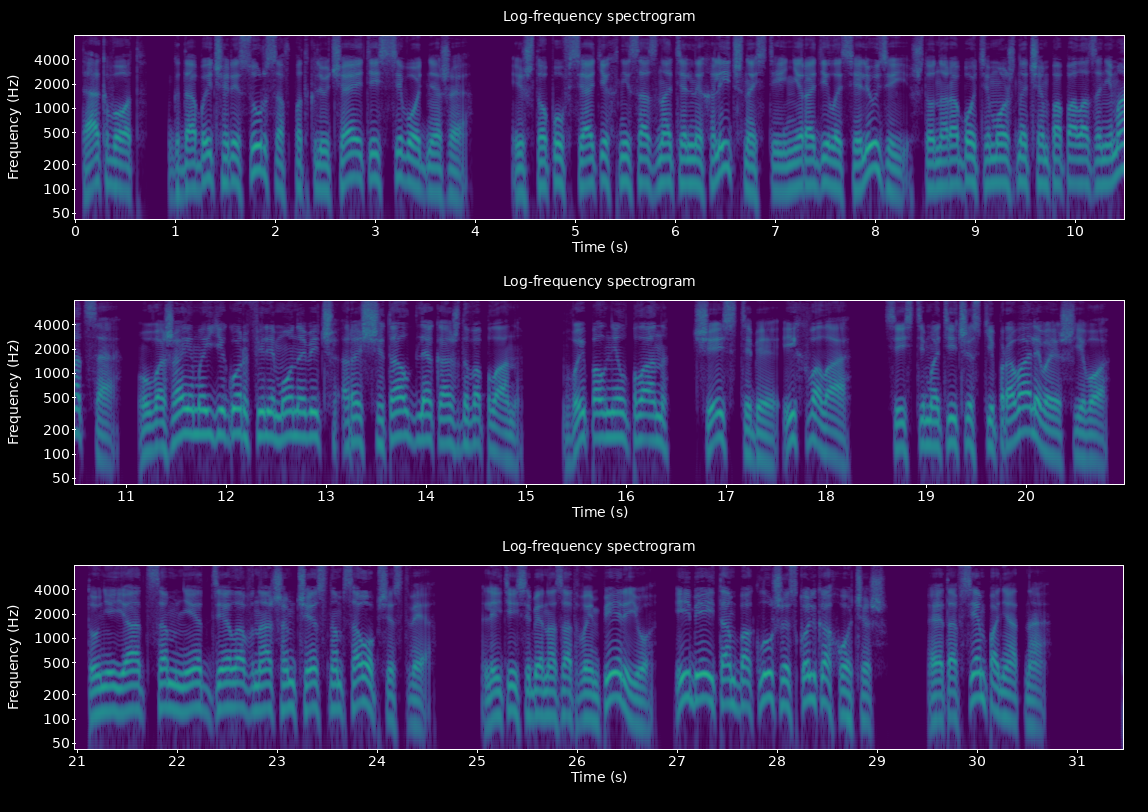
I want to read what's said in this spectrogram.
Так вот, к добыче ресурсов подключаетесь сегодня же и чтоб у всяких несознательных личностей не родилось иллюзий, что на работе можно чем попало заниматься, уважаемый Егор Филимонович рассчитал для каждого план. Выполнил план «Честь тебе и хвала». Систематически проваливаешь его, тунеядцам нет дела в нашем честном сообществе. Лети себе назад в империю и бей там баклуши сколько хочешь. Это всем понятно?»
